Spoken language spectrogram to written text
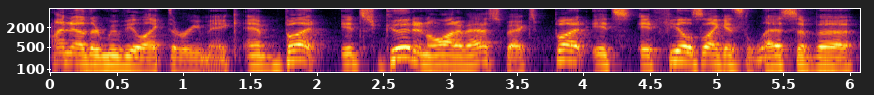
another movie like the remake, and but it's good in a lot of aspects. But it's it feels like it's less of a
